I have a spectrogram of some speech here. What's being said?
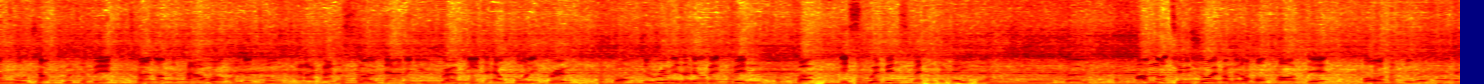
My torch upwards a bit, turned up the power on the torch, and I kind of slowed down and used gravity to help pull it through. But the root is a little bit thin, but it's within specification. So I'm not too sure if I'm going to hot pass it or just do a, a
